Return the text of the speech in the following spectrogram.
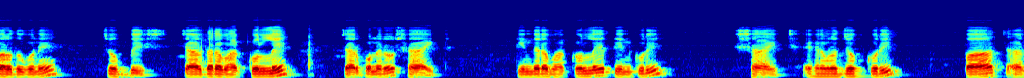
বারো দুগুণে চব্বিশ। চার দ্বারা ভাগ করলে চার পনেরো ষাট। তিন দ্বারা ভাগ করলে তিন কুড়ি ষাট। এখানে আমরা যোগ করি পাঁচ আর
